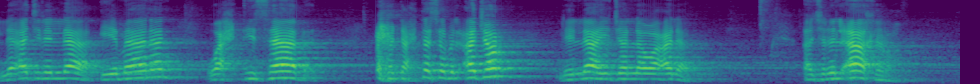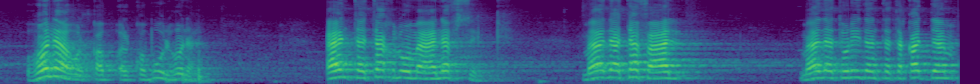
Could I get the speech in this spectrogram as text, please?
لأجل الله إيمانا واحتسابا. تحتسب الأجر لله جل وعلا. أجر الآخرة. هنا القبول هنا. أنت تخلو مع نفسك. ماذا تفعل؟ ماذا تريد أن تتقدم؟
